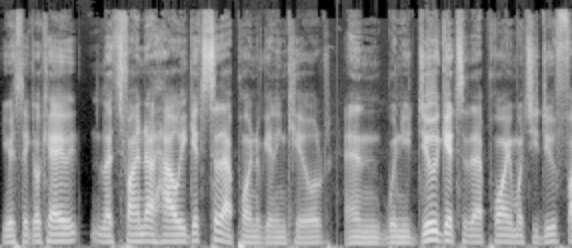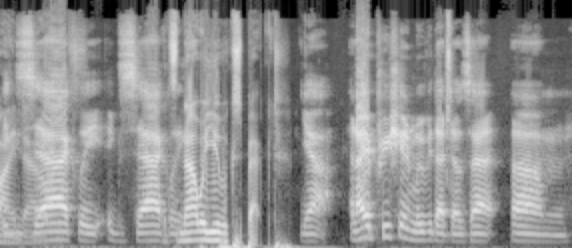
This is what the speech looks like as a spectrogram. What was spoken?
you think, okay, let's find out how he gets to that point of getting killed. And when you do get to that point, once you do find exactly, out, exactly, exactly, it's not what you expect. Yeah, and I appreciate a movie that does that. Um,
